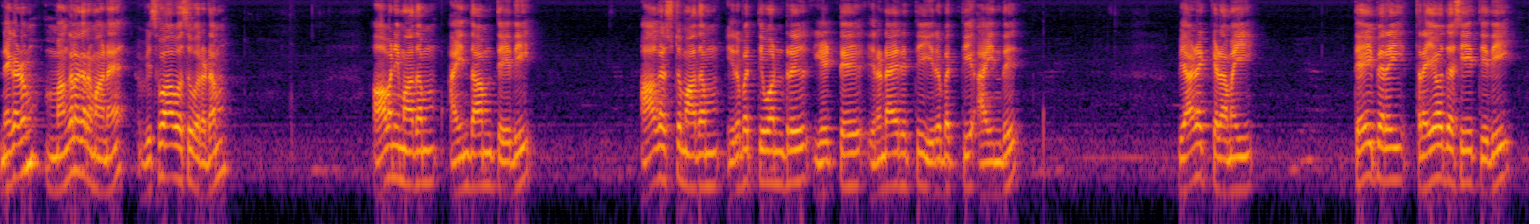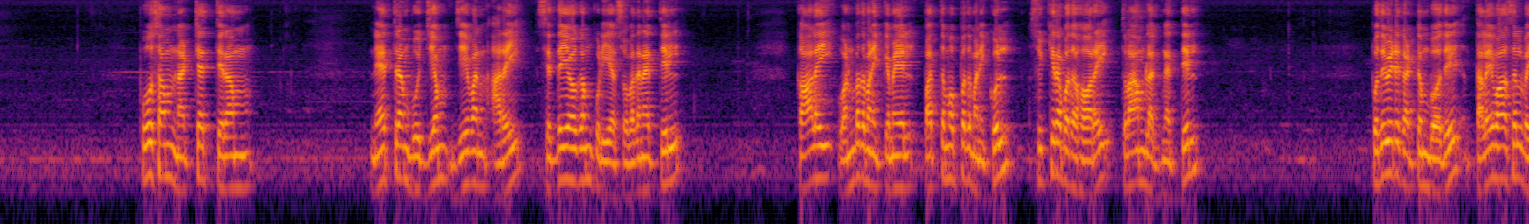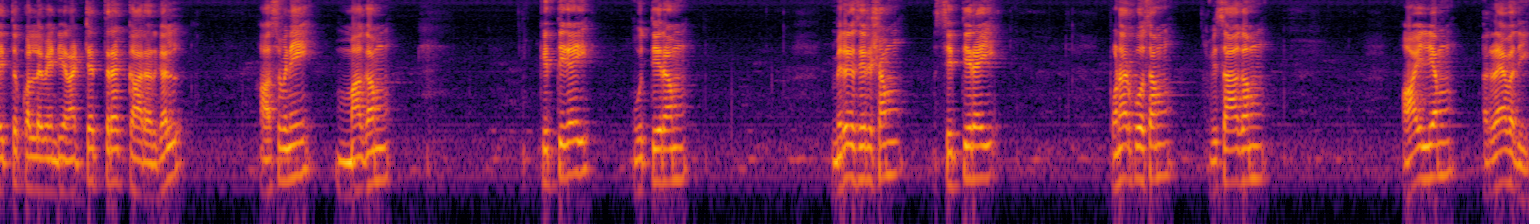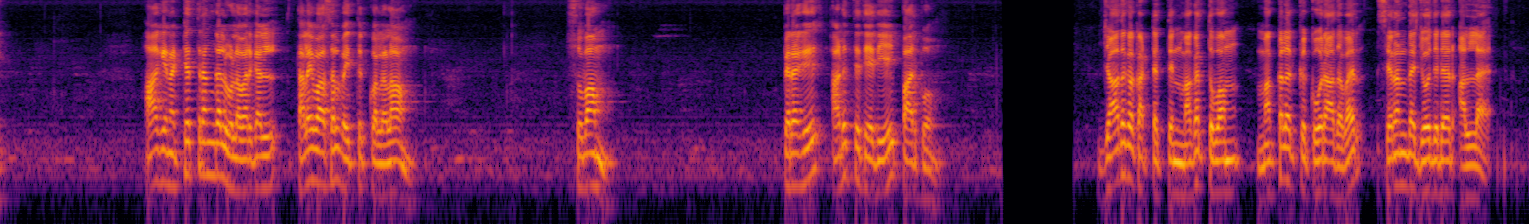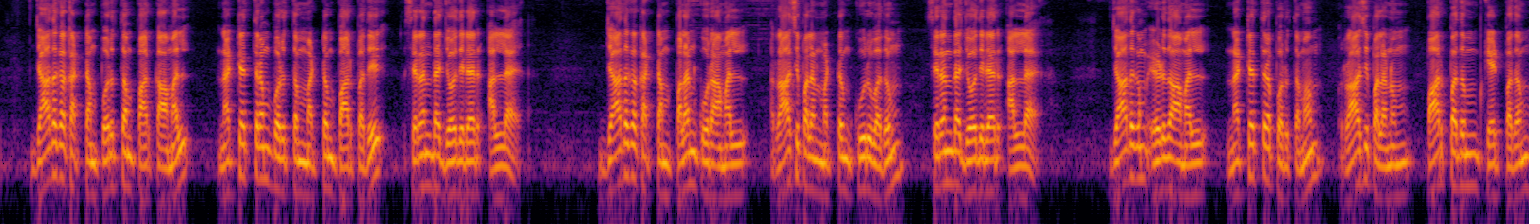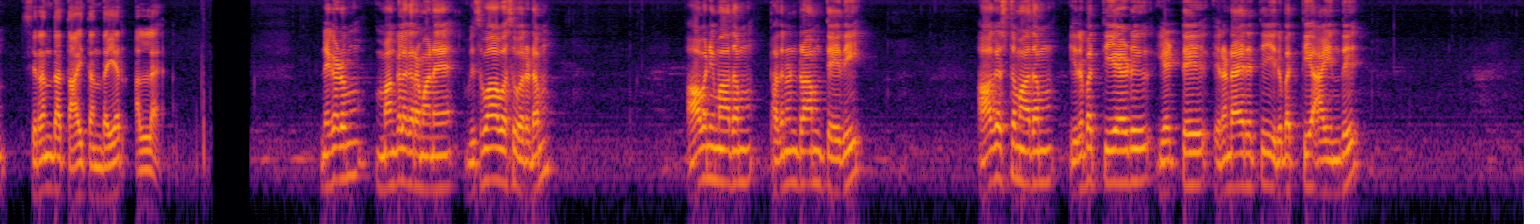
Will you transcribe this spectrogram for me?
நிகழும் மங்களகரமான விஸ்வாவசு வருடம் ஆவணி மாதம் ஐந்தாம் தேதி ஆகஸ்ட் மாதம் இருபத்தி ஒன்று எட்டு இரண்டாயிரத்தி இருபத்தி ஐந்து வியாழக்கிழமை தேய்பிறை திரையோதசி திதி பூசம் நட்சத்திரம் நேத்திரம் பூஜ்யம் ஜீவன் அறை சித்தயோகம் கூடிய சுபதனத்தில் காலை ஒன்பது மணிக்கு மேல் பத்து முப்பது மணிக்குள் சுக்கிரபதஹோரை துலாம் லக்னத்தில் புதுவீடு கட்டும்போது தலைவாசல் வைத்துக்கொள்ள வேண்டிய நட்சத்திரக்காரர்கள் அஸ்வினி மகம் கித்திகை உத்திரம் மிருகசீர்ஷம் சித்திரை புனர்பூசம் விசாகம் ஆயில்யம் ரேவதி. ஆகிய நட்சத்திரங்கள் உள்ளவர்கள் தலைவாசல் வைத்துக் கொள்ளலாம். சுபம். பிறகு அடுத்த தேதியை பார்ப்போம். ஜாதக கட்டத்தின் மகத்துவம் மக்களுக்கு கூறாதவர் சிறந்த ஜோதிடர் அல்ல. ஜாதக கட்டம் பொருத்தம் பார்க்காமல் நட்சத்திரம் பொருத்தம் மட்டும் பார்ப்பது சிறந்த ஜோதிடர் அல்ல. ஜாதக கட்டம் பலன் கூறாமல் ராசி பலன் மட்டும் கூறுவதும் சிறந்த ஜோதிடர் அல்ல. ஜாதகம் எழுதாமல் நட்சத்திர பொருத்தமும் ராசி பலனும் பார்ப்பதும் கேட்பதும் சிறந்த தாய் தந்தையர் அல்ல. நிகழும் மங்களகரமான விசுவாவசு வருடம் ஆவணி மாதம் பதினொன்றாம் தேதி ஆகஸ்ட் மாதம் இருபத்தி ஏழு எட்டு இரண்டாயிரத்தி இருபத்தி ஐந்து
